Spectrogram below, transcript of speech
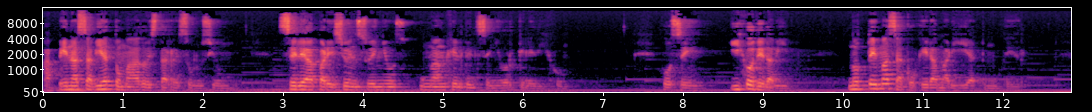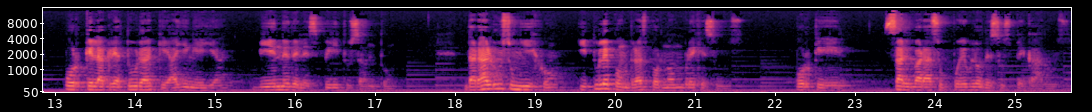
apenas había tomado esta resolución, se le apareció en sueños un ángel del Señor que le dijo, José, hijo de David, no temas acoger a María tu mujer, porque la criatura que hay en ella viene del Espíritu Santo. Dará a luz un hijo, y tú le pondrás por nombre Jesús, porque él salvará a su pueblo de sus pecados.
